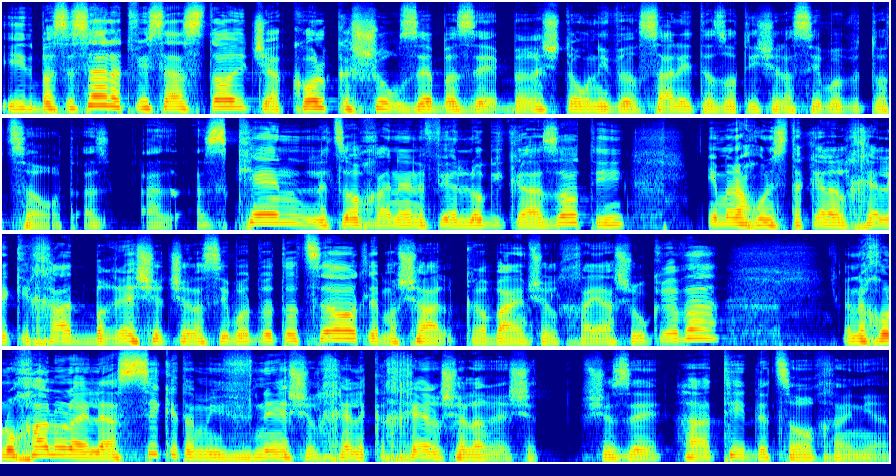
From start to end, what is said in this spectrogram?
היא התבססה על התפיסה הסטואית שהכל קשור זה בזה, ברשת האוניברסלית הזאת של הסיבות ותוצאות. אז, אז, אז כן, לצורך העניין, לפי הלוגיקה הזאת, אם אנחנו נסתכל על חלק אחד ברשת של הסיבות ותוצאות, למשל, קרביים של חיה שהוקרבה, אנחנו נוכל אולי להסיק את המבנה של חלק אחר של הרשת, שזה העתיד לצורך העניין.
